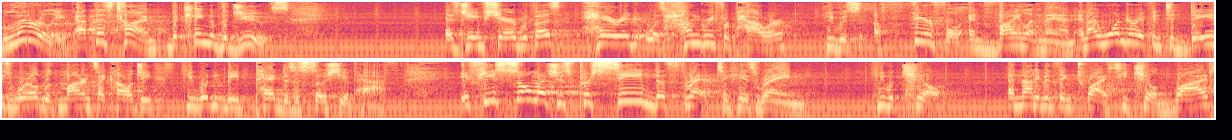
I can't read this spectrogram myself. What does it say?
Literally, at this time, the king of the Jews. As James shared with us, Herod was hungry for power. He was a fearful and violent man. And I wonder if in today's world with modern psychology, he wouldn't be pegged as a sociopath. If he so much as perceived a threat to his reign, he would kill and not even think twice. He killed wives.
